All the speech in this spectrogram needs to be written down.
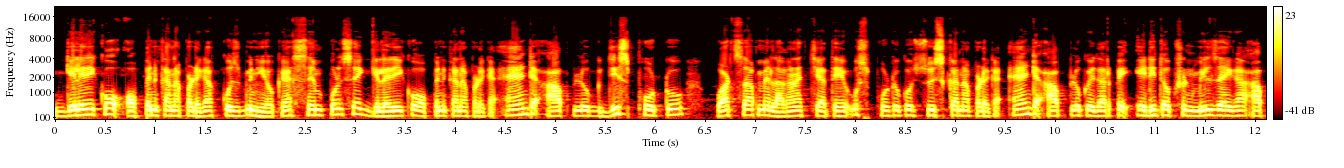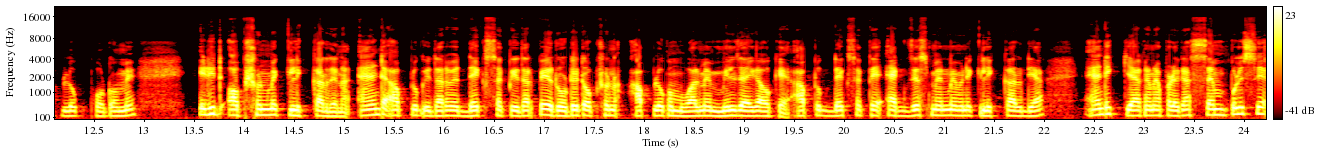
गैलरी को ओपन करना पड़ेगा, कुछ भी नहीं ओके सिंपल से गैलरी को ओपन करना पड़ेगा। एंड आप लोग जिस फ़ोटो व्हाट्सएप में लगाना चाहते हैं, उस फ़ोटो को स्विच करना पड़ेगा। एंड आप लोग को इधर पे एडिट ऑप्शन मिल जाएगा, आप लोग फ़ोटो में एडिट ऑप्शन में क्लिक कर देना। एंड आप लोग इधर पे देख सकते, इधर पे रोटेट ऑप्शन आप लोग को मोबाइल में मिल जाएगा। ओके आप लोग देख सकते हैं एडजस्टमेंट में मैंने क्लिक कर दिया। एंड क्या करना पड़ेगा? सिंपल से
